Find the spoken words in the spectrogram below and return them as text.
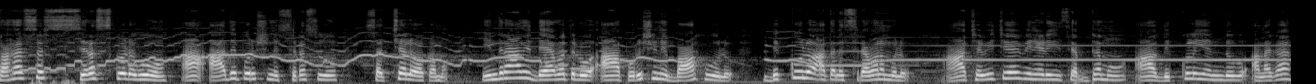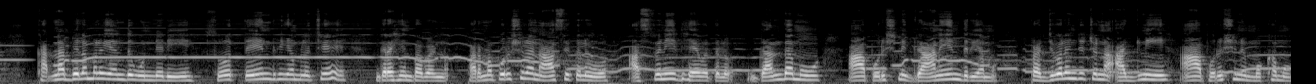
సహస్ర శిరస్కుడుగు ఆ ఆది పురుషుని శిరస్సు సత్యలోకము. ఇంద్రాది దేవతలు ఆ పురుషుని బాహువులు దిక్కులు అతని శ్రవణములు. ఆ చెవిచే వినడి శబ్దము ఆ దిక్కులు ఎందు అనగా కర్ణబిలముల ఎందు ఉండడి సోతేంద్రియములచే గ్రహింపబడును. పరమపురుషుల నాసికలు అశ్విని దేవతలు. గంధము ఆ పురుషుని జ్ఞానేంద్రియము. ప్రజ్వలించుచున్న అగ్ని ఆ పురుషుని ముఖము.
